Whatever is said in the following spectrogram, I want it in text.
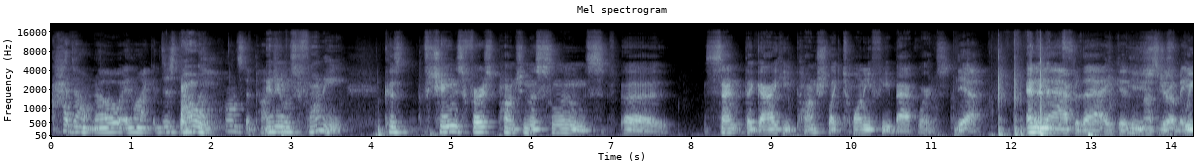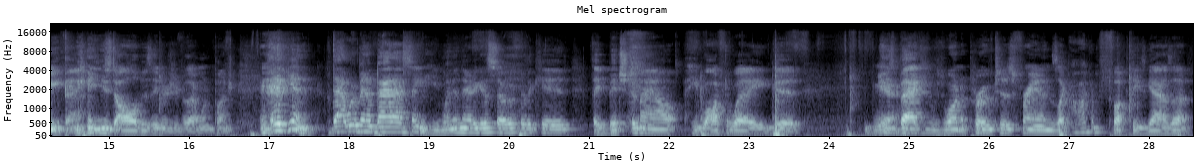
I don't know, and like just Oh, constant punching. And it was funny, because Shane's first punch in the saloons uh, sent the guy he punched like 20 feet backwards. yeah. And And then after that, he couldn't muster up weak. anything. He used all of his energy for that one punch. And again, that would have been a badass scene. He went in there to get a soda for the kid. They bitched him out. He walked away. Good. Yeah. He's back. He was wanting to prove to his friends, like, oh, I can fuck these guys up.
